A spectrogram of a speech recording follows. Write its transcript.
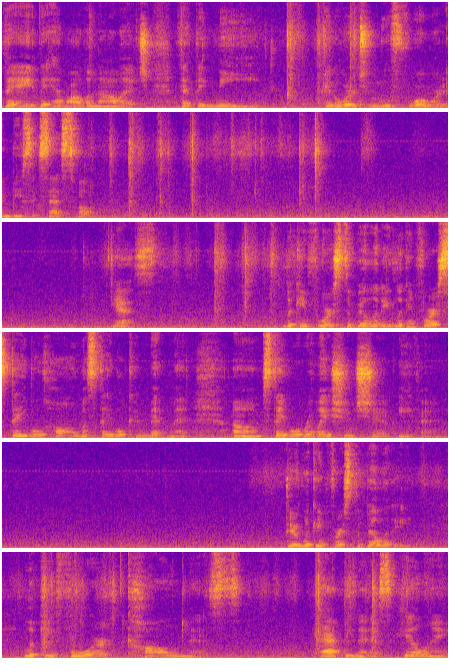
they, they have all the knowledge that they need in order to move forward and be successful. Yes. Looking for stability, looking for a stable home, a stable commitment, um, stable relationship even. They're looking for stability looking for calmness, happiness, healing,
